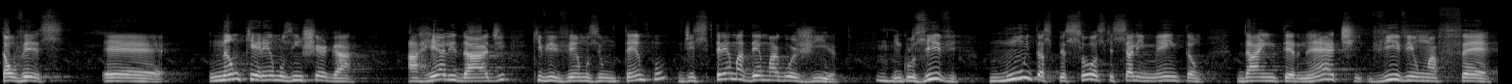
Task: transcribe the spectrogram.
talvez, é, não queremos enxergar. A realidade que vivemos em um tempo de extrema demagogia. Uhum. Inclusive, muitas pessoas que se alimentam da internet vivem uma fé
